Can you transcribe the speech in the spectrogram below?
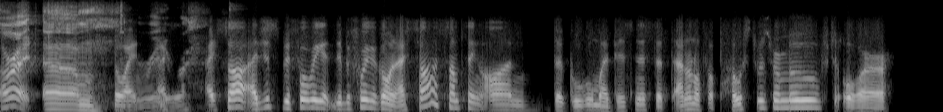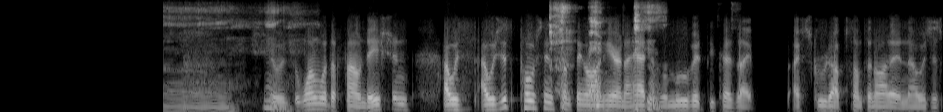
All right. Um, So I- we're ready to rock. I saw. I just before we get before we get going, I saw something on the Google My Business that I don't know if a post was removed or Um, it was the one with the foundation. I was I was just posting something on here and I had to remove it because I I screwed up something on it and I was just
